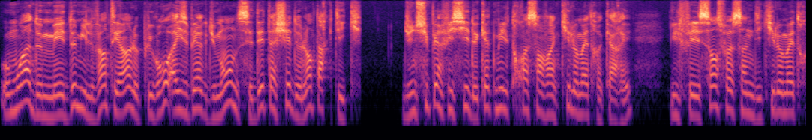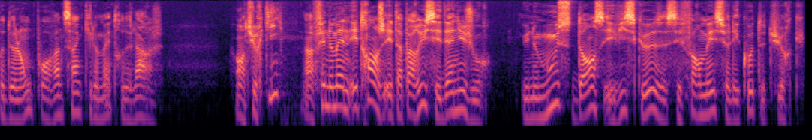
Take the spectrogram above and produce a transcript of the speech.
Au mois de mai 2021, le plus gros iceberg du monde s'est détaché de l'Antarctique. D'une superficie de 4320 km, il fait 170 km de long pour 25 km de large. En Turquie, un phénomène étrange est apparu ces derniers jours. Une mousse dense et visqueuse s'est formée sur les côtes turques.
